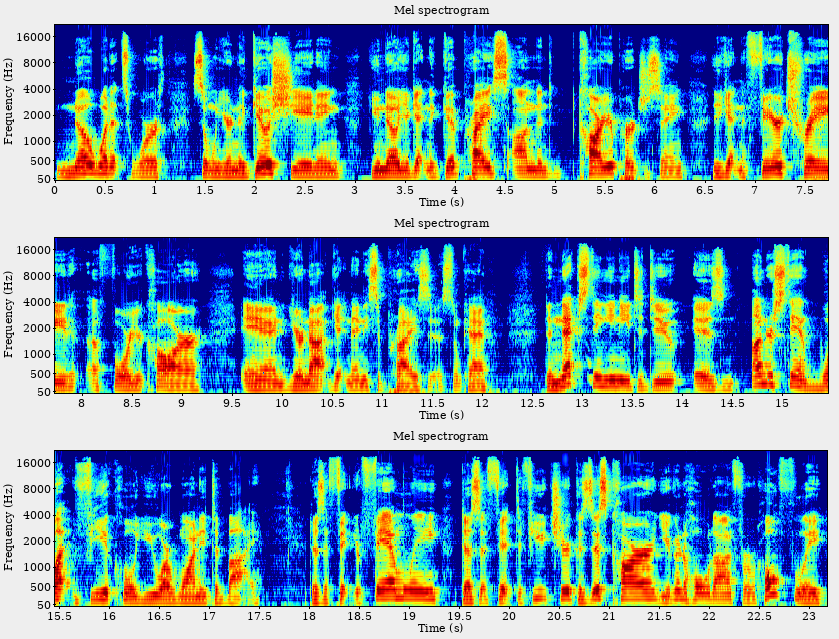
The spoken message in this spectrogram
know what it's worth. So when you're negotiating you know you're getting a good price on the car you're purchasing you're getting a fair trade uh, for your car and you're not getting any surprises okay the next thing you need to do is understand what vehicle you are wanting to buy. Does it fit your family? Does it fit the future? Because this car you're going to hold on for hopefully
